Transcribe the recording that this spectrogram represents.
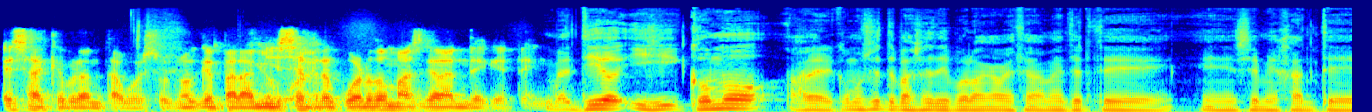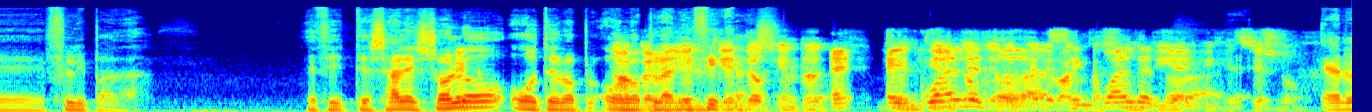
esa quebrantahuesos, ¿no? Que para Qué mí bueno. es el recuerdo más grande que tengo. Tío, ¿y cómo, a ver, cómo se te pasa a ti por la cabeza meterte en semejante flipada? Es decir, ¿te sale solo o te lo, o no, lo planificas? No, ¿En cuál de todas? ¿En cuál de todas? Eso. El,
